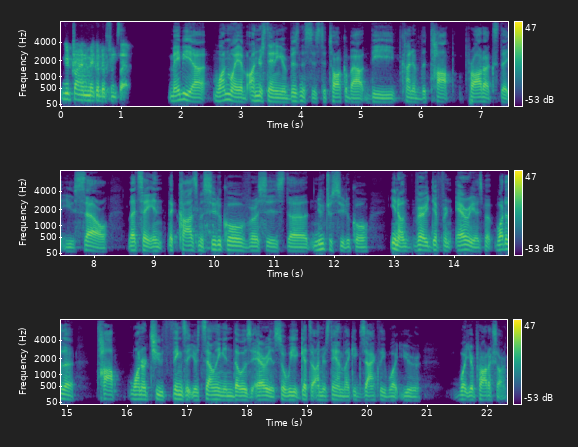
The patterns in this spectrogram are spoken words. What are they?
We try and make a difference there. Maybe uh, one way of understanding your business is to talk about the kind of the top products that you sell. Let's say in the cosmeceutical versus the nutraceutical, you know, very different areas. But what are the top one or two things that you're selling in those areas so we get to understand like exactly what your what your products are?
